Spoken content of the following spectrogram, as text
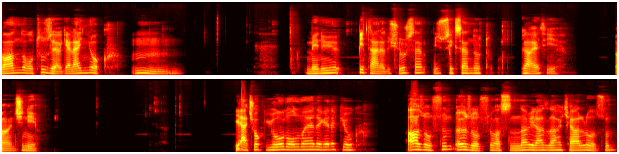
Şu anda 30 ya gelen yok. Hmm. Menüyü bir tane düşürürsem 184 gayet iyi. Şu an için iyi. Ya çok yoğun olmaya da gerek yok. Az olsun, öz olsun aslında biraz daha karlı olsun.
